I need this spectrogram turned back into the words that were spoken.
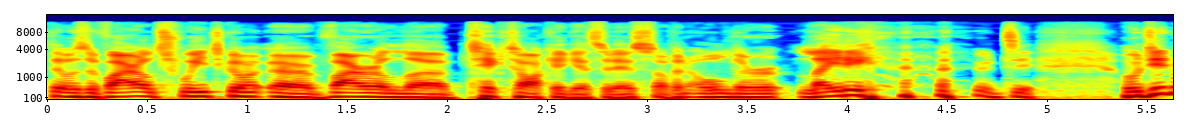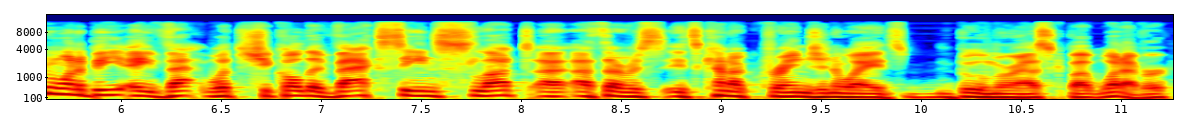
there was a viral tweet, go, uh, viral uh, TikTok, I guess it is, of an older lady who didn't want to be a va- what she called a vaccine slut. I, I thought it was, it's kind of cringe in a way. It's boomer esque, but whatever.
